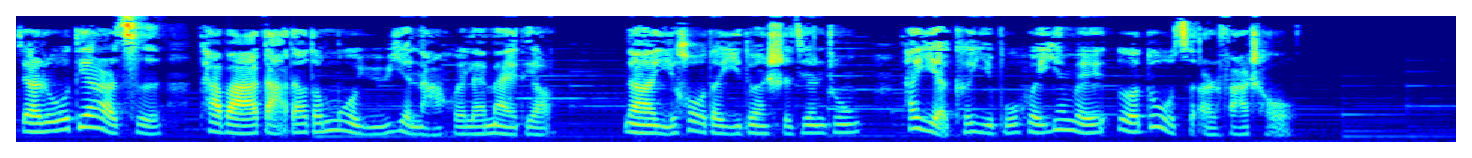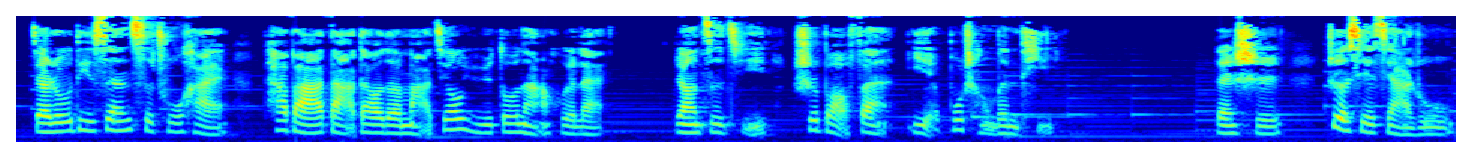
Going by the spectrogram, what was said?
假如第二次他把打到的墨鱼也拿回来卖掉，那以后的一段时间中，他也可以不会因为饿肚子而发愁。假如第三次出海，他把打到的马鲛鱼都拿回来，让自己吃饱饭也不成问题。但是这些假如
